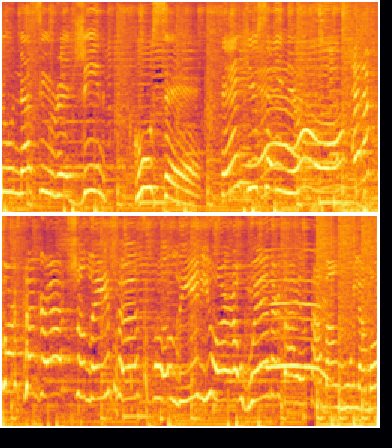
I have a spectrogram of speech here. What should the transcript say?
two na si Regine Guse. Thank you sa inyo. And of course, congratulations, Pauline! You are a winner dahil tama ang hula mo.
